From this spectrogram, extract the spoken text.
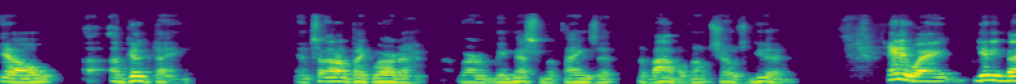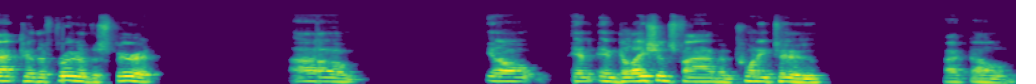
you know, a, a, good thing. And so I don't think we are to we are to be messing with things that the Bible don't show good anyway, getting back to the fruit of the Spirit, um, you know, in, in Galatians 5 and 22, in fact, I'll,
